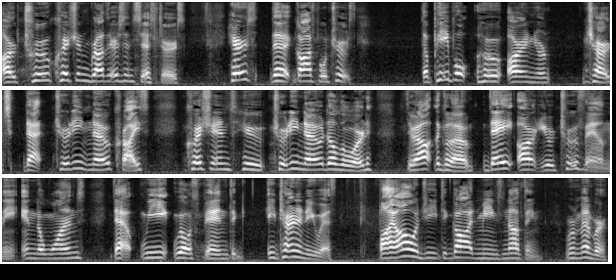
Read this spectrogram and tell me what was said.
are true Christian brothers and sisters. Here's the gospel truth the people who are in your church that truly know Christ, Christians who truly know the Lord throughout the globe, they are your true family and the ones that we will spend eternity with. Biology to God means nothing. Remember,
